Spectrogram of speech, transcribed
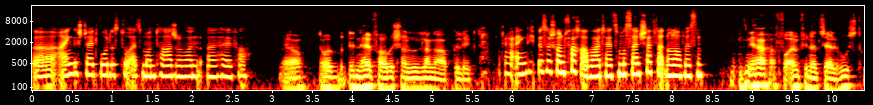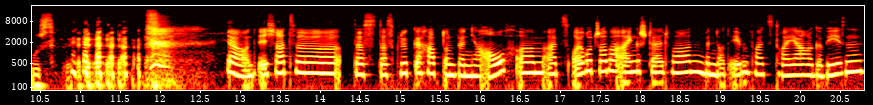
äh, eingestellt wurdest du als Montagehelfer. Ja, aber den Helfer habe ich schon lange abgelegt. Ja, eigentlich bist du schon Facharbeiter. Jetzt muss dein Chef das nur noch wissen. Ja, vor allem finanziell. Hust, hust. ja, und ich hatte das, das Glück gehabt und bin ja auch ähm, als Eurojobber eingestellt worden. Bin dort ebenfalls drei Jahre gewesen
